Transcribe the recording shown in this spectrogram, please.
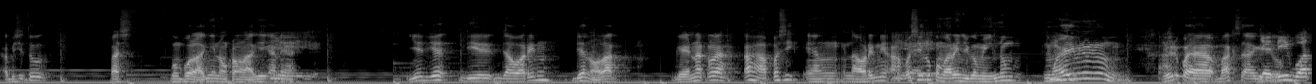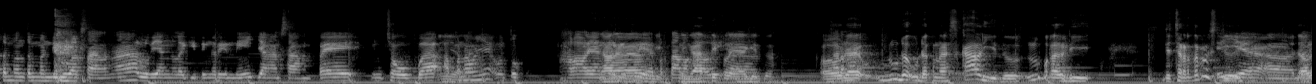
Abis itu pas kumpul lagi nongkrong lagi kan ya. Iya, iya. Dia dia tawarin dia nolak gak enak lah ah apa sih yang nawarinnya apa Iya, sih lu iya. kemarin juga minum minum aja minum minum Jadi pada maksa gitu Jadi buat teman-teman di luar sana, lu yang lagi denger ini jangan sampai mencoba apa Iya. namanya untuk hal-hal yang kayak gitu ya pertama negatif kali. lah ya Nah, gitu kalau udah lu udah udah kena sekali gitu lu bakal di jecer terus cuy Iya, uh, dan,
